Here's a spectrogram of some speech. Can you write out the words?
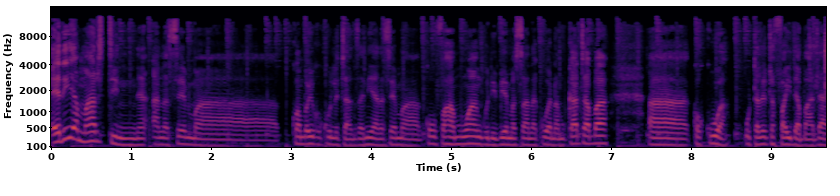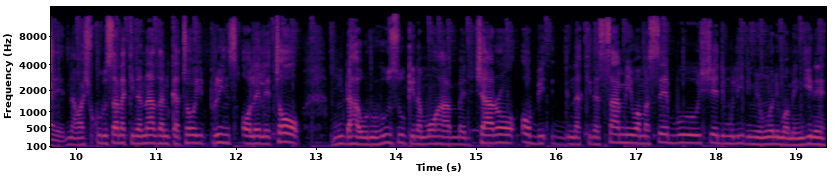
Eria Martin anasema kwamba yuko kule Tanzania. Anasema kwa ufahamu wangu ni vyema sana kuwa na mkataba uh, kwa kuwa utaleta faida baadaye. Nawashukuru sana kina Nathan Katoi, Prince Oleleto, muda hauruhusu, kina Mohamed Charo Obi na kina Sami wa Masebu, Shedi Mulidi, miongoni mwa mengine,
